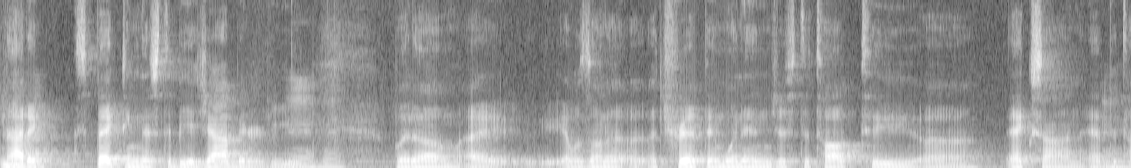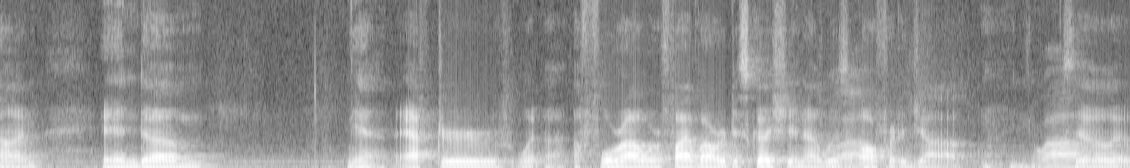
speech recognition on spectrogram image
Not expecting this to be a job interview, Mhm. but um, I, I was on a, a trip and went in just to talk to uh, Exxon at Mhm. the time. And um, yeah, after what, a- four hour, five hour discussion, I was Wow. offered a job. Wow. So it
